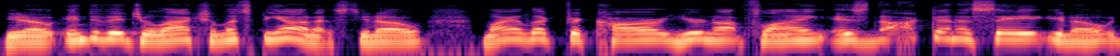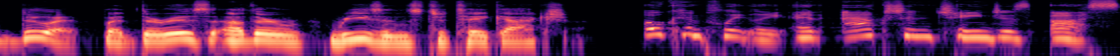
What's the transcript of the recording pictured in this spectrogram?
you know, individual action. Let's be honest, you know, my electric car car you're not flying is not going to say, you know, do it. But there is other reasons to take action. Oh, completely. And action changes us.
